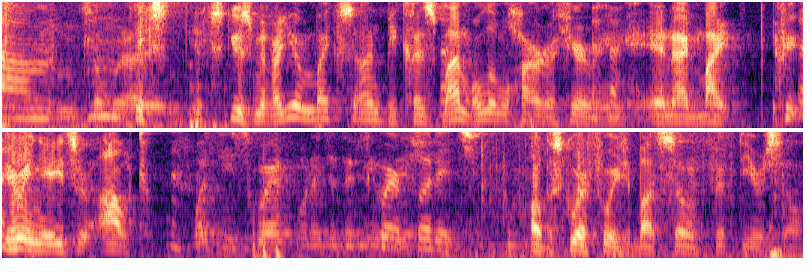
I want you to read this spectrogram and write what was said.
um, Somewhere I Ex- didn't- Excuse me, are your mics on? Because I'm a little hard of hearing, and I, my hearing aids are out. What's the square footage of the new Square footage. Oh, the square footage, about 750 or so.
